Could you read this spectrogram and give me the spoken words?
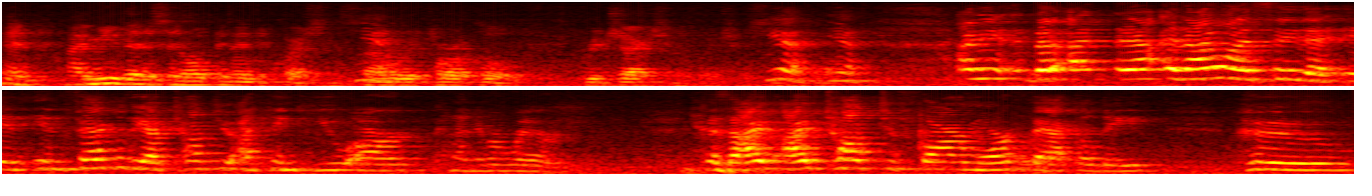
And I mean that as an open-ended question, it's not a rhetorical rejection of what you're saying. Yeah, yeah. I mean, but I, and I want to say that in, in faculty I've talked to, I think you are kind of a rarity. Because I've talked to far more faculty who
